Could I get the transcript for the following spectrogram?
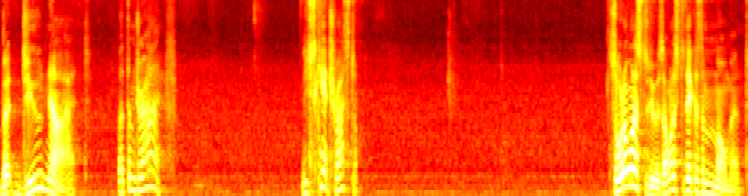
But do not let them drive. You just can't trust them. So, what I want us to do is, I want us to take us a moment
